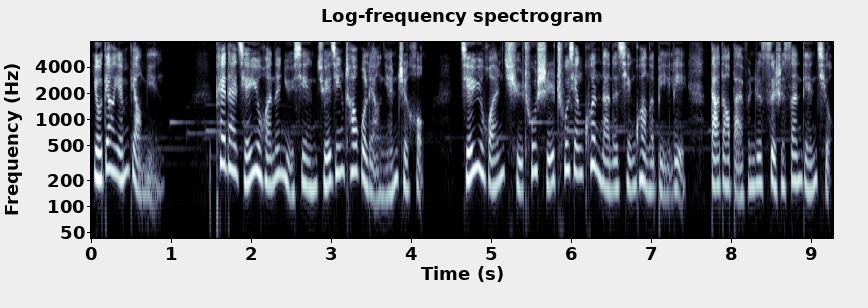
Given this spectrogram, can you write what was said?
有调研表明，佩戴节育环的女性绝经超过两年之后，节育环取出时出现困难的情况的比例达到百分之四十三点九，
